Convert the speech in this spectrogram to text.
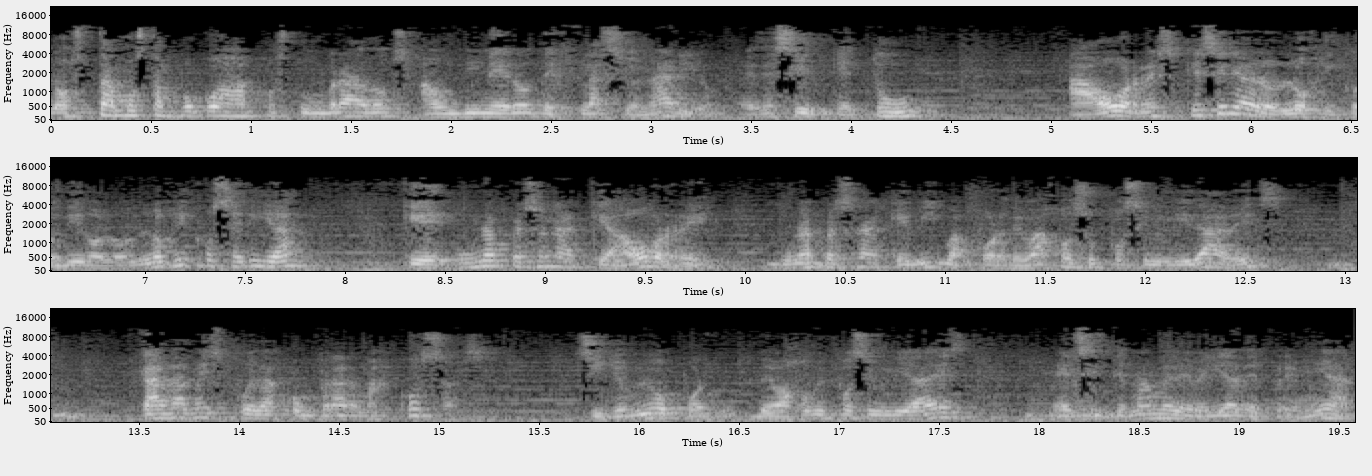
no estamos tampoco acostumbrados a un dinero deflacionario. Es decir, que tú ahorres, ¿qué sería lo lógico? Digo, lo lógico sería que una persona que ahorre, una persona que viva por debajo de sus posibilidades, cada vez pueda comprar más cosas. Si yo vivo por debajo de mis posibilidades, el sistema me debería de premiar.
